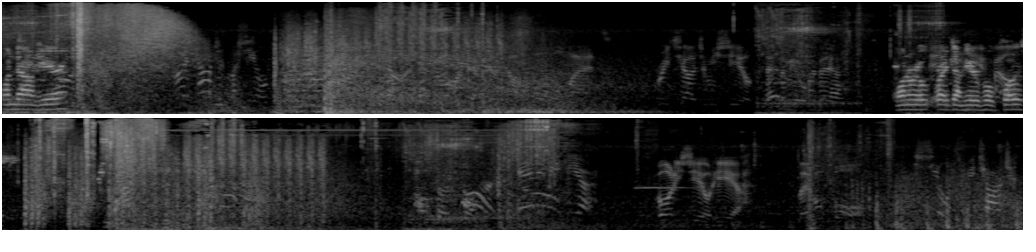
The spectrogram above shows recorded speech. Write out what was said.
One down here. One right down here, real close. Hostile spotted. Enemy here. Body shield here. Level 4. Shields recharging.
